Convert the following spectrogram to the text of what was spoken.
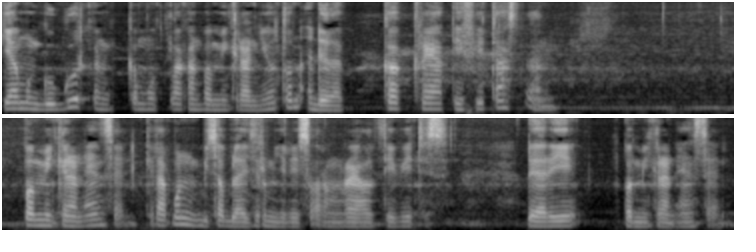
yang menggugurkan kemutlakan pemikiran Newton adalah kekreativitasan pemikiran Einstein, kita pun bisa belajar menjadi seorang relativitis dari pemikiran Einstein.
